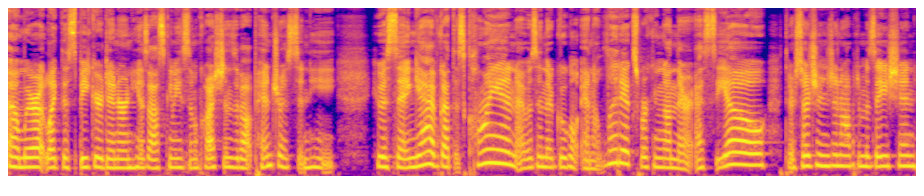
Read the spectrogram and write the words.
um, we were at like the speaker dinner and he was asking me some questions about Pinterest and he he was saying, "Yeah, I've got this client. I was in their Google Analytics working on their SEO, their search engine optimization,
